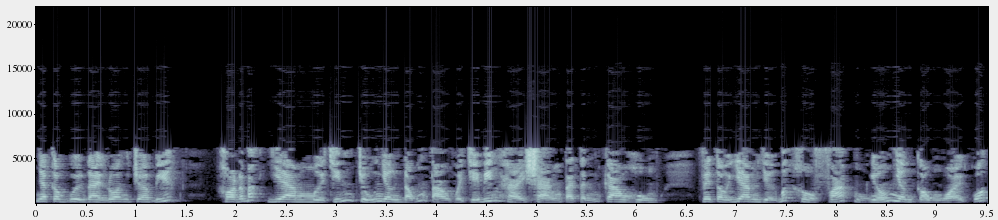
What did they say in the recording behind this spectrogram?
Nhà cầm quyền Đài Loan cho biết, họ đã bắt giam 19 chủ nhân đóng tàu và chế biến hải sản tại tỉnh Cao Hùng về tội giam giữ bất hợp pháp một nhóm nhân công ngoài quốc,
